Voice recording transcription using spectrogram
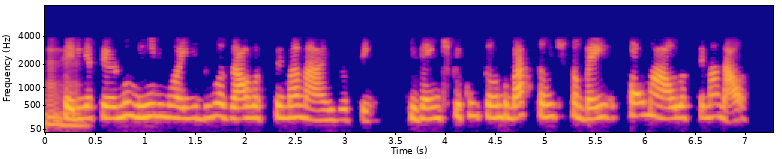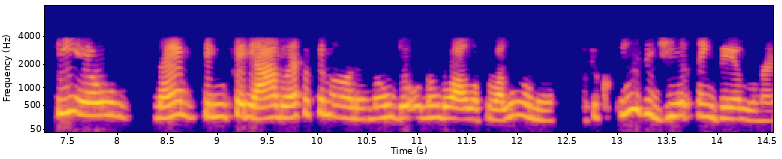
uhum. seria ter no mínimo aí duas aulas semanais, assim, que vem dificultando bastante também só uma aula semanal. Se eu, né, tenho um feriado essa semana, não dou, não dou aula para o aluno, eu fico 15 dias sem vê-lo, né?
